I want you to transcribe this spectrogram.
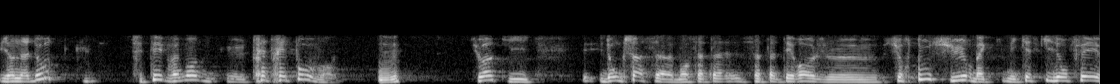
il y en a d'autres, c'était vraiment très très pauvre. Mmh. Tu vois, qui donc ça, ça, bon, ça t'interroge surtout sur, bah, mais qu'est-ce qu'ils ont fait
